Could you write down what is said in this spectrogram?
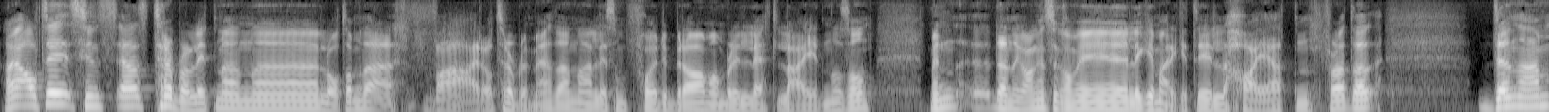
Jeg har alltid syntes Jeg trøbla litt med den eh, låta, men det er vær å trøble med. Den er liksom for bra, man blir lett lei den og sånn. Men eh, denne gangen så kan vi legge merke til high-haten. For at det, den er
